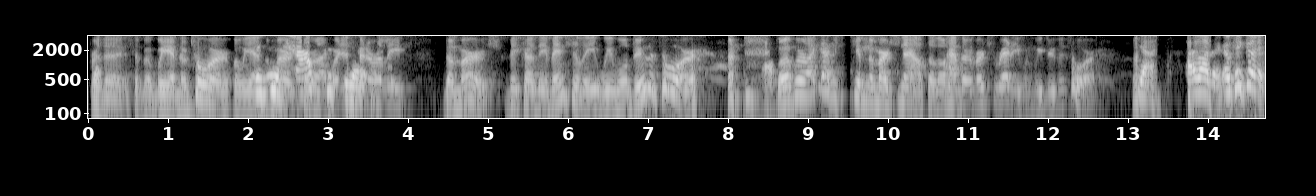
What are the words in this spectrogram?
for the so, but we have no tour, but we have the merch. So we're like, we're just gonna release the merch because eventually we will do the tour. but we're like, yeah, just give them the merch now. So they'll have their merch ready when we do the tour. yes. I love it. Okay, good.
